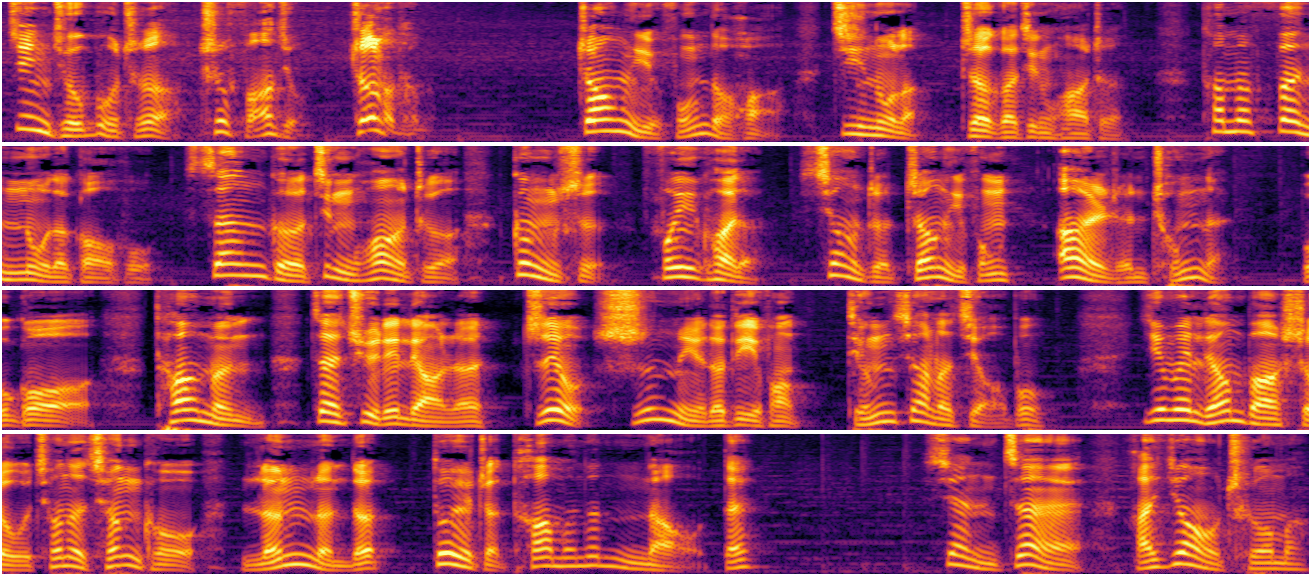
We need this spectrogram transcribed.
敬酒不吃吃罚酒，杀了他们！张一峰的话激怒了这个进化者，他们愤怒的高呼。三个进化者更是飞快的。向着张一峰二人冲来，不过他们在距离两人只有十米的地方停下了脚步，因为两把手枪的枪口冷冷的对着他们的脑袋。现在还要车吗？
